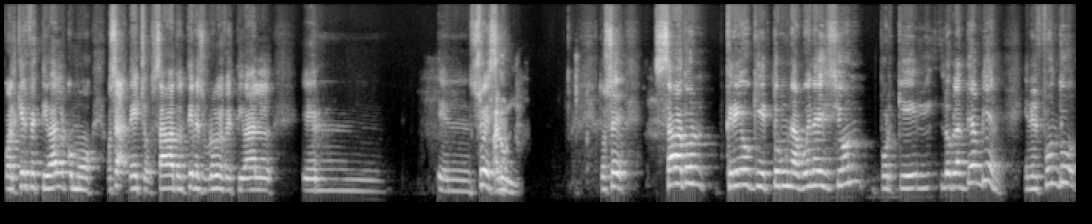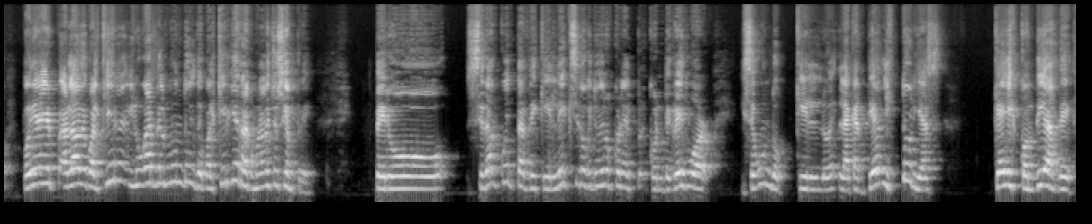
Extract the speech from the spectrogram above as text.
cualquier festival como, o sea, de hecho, Sabaton tiene su propio festival en, en Suecia. Entonces, Sabaton creo que toma una buena decisión porque lo plantean bien. En el fondo, podrían haber hablado de cualquier lugar del mundo y de cualquier guerra, como lo han hecho siempre. Pero se dan cuenta de que el éxito que tuvieron con, el, con The Great War, y segundo, que la cantidad de historias que hay escondidas de,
